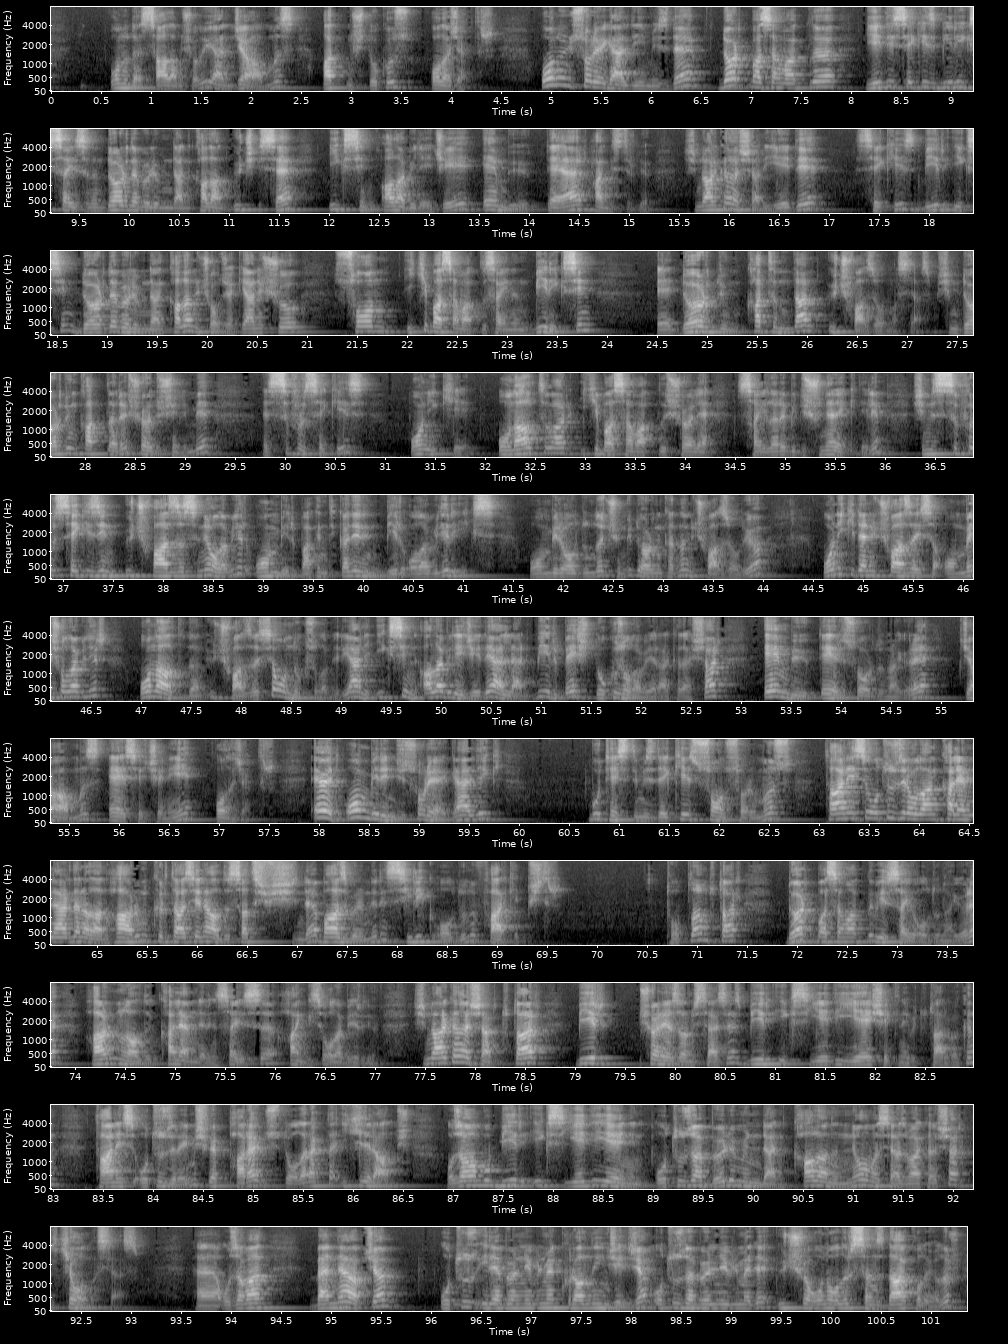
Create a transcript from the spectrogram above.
Onu da sağlamış oluyor. Yani cevabımız 69 olacaktır. 10. soruya geldiğimizde 4 basamaklı 7, 8, 1 x sayısının 4'e bölümünden kalan 3 ise x'in alabileceği en büyük değer hangisidir diyor. Şimdi arkadaşlar 7, 8, 1 x'in 4'e bölümünden kalan 3 olacak. Yani şu son 2 basamaklı sayının 1 x'in e, 4'ün katından 3 fazla olması lazım. Şimdi 4'ün katları şöyle düşünelim bir. E, 0, 8, 12, 16 var. 2 basamaklı şöyle sayıları bir düşünerek gidelim. Şimdi 0, 8'in 3 fazlası ne olabilir? 11. Bakın dikkat edin 1 olabilir x. 11 olduğunda çünkü 4'ün katından 3 fazla oluyor. 12'den 3 fazlaysa 15 olabilir. 16'dan 3 fazlaysa 19 olabilir. Yani x'in alabileceği değerler 1, 5, 9 olabilir arkadaşlar. En büyük değeri sorduğuna göre cevabımız E seçeneği olacaktır. Evet 11. soruya geldik. Bu testimizdeki son sorumuz. Tanesi 30 lira olan kalemlerden alan Harun kırtasiyeni aldığı satış fişinde bazı bölümlerin silik olduğunu fark etmiştir. Toplam tutar 4 basamaklı bir sayı olduğuna göre Harun'un aldığı kalemlerin sayısı hangisi olabilir diyor. Şimdi arkadaşlar tutar bir şöyle yazalım isterseniz 1x7y şeklinde bir tutar bakın. Tanesi 30 liraymış ve para üstü olarak da 2 lira almış. O zaman bu 1x7y'nin 30'a bölümünden kalanın ne olması lazım arkadaşlar? 2 olması lazım. He, o zaman ben ne yapacağım? 30 ile bölünebilme kuralını inceleyeceğim. 30 ile bölünebilmede 3 ve 10'u alırsanız daha kolay olur.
